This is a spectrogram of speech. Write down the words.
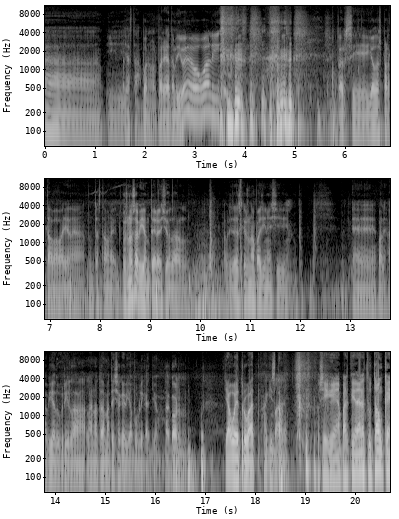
Uh, I ja està. Bueno, el Parera també diu, eh, oh, Wally. per si jo despertava, vaja, d'on estaven... Doncs pues no sabia on era això del... La veritat és que és una pàgina així... Eh, vale, havia d'obrir la, la nota mateixa que havia publicat jo. D'acord? Ja ho he trobat, aquí està. Vale. O sigui, a partir d'ara, tothom que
